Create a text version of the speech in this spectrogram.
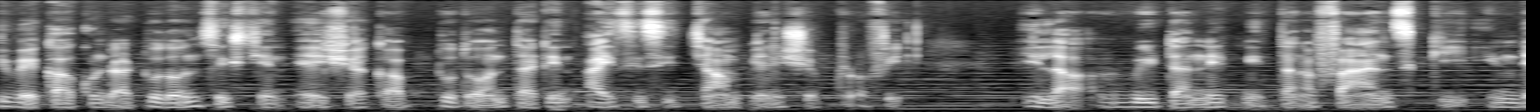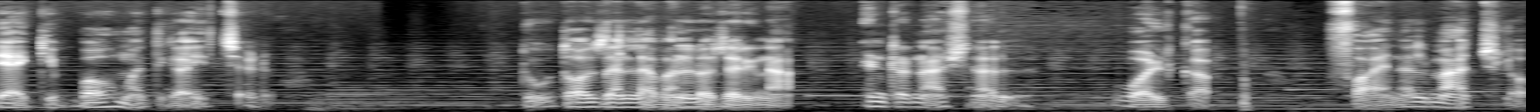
ఇవే కాకుండా two thousand sixteen Asia cup two thousand thirteen ICC championship trophy ఇలా వీటన్నిటిని తన ఫ్యాన్స్కి ఇండియాకి బహుమతిగా ఇచ్చాడు. టూ థౌజండ్ లెవెన్లో జరిగిన ఇంటర్నేషనల్ వరల్డ్ కప్ ఫైనల్ మ్యాచ్లో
